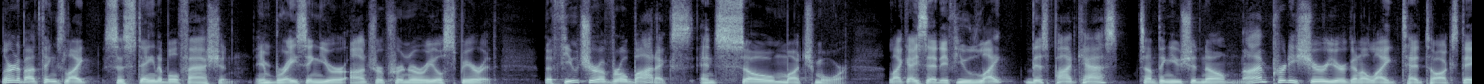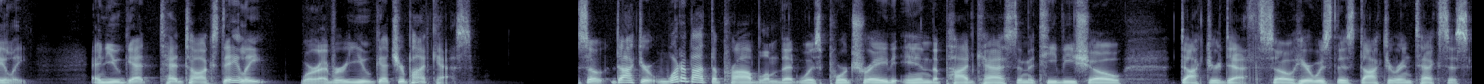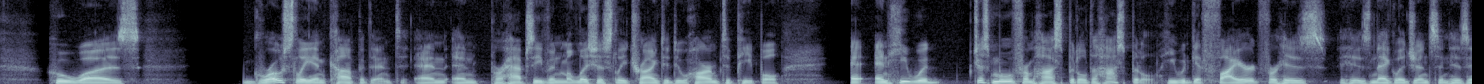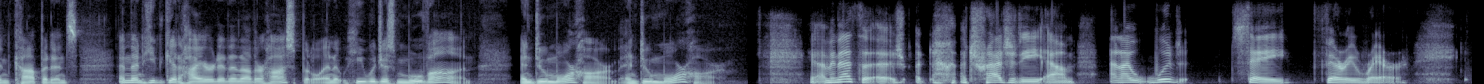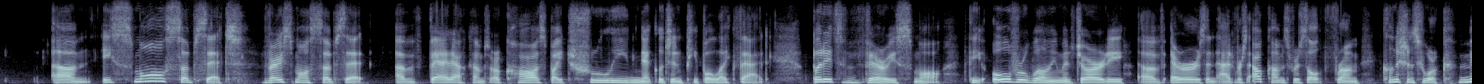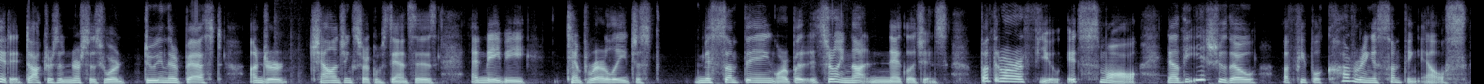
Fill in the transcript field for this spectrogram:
Learn about things like sustainable fashion, embracing your entrepreneurial spirit, the future of robotics, and so much more. Like I said, if you like this podcast, something you should know, I'm pretty sure you're going to like TED Talks Daily. And you get TED Talks Daily wherever you get your podcasts. So, Doctor, what about the problem that was portrayed in the podcast and the TV show Dr. Death? So, here was this doctor in Texas who was grossly incompetent and and perhaps even maliciously trying to do harm to people and he would just move from hospital to hospital. He would get fired for his his negligence and his incompetence, and then he'd get hired at another hospital, and it, he would just move on and do more harm and do more harm. Yeah, I mean that's a a, a tragedy, um, and I would say very rare. Um, a small subset, very small subset of bad outcomes are caused by truly negligent people like that. But it's very small. The overwhelming majority of errors and adverse outcomes result from clinicians who are committed, doctors and nurses who are doing their best under challenging circumstances and maybe temporarily just miss something or but it's certainly not negligence but there are a few it's small now the issue though of people covering is something else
